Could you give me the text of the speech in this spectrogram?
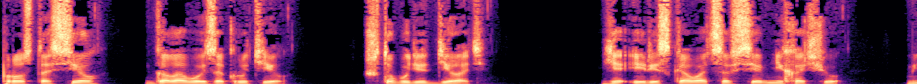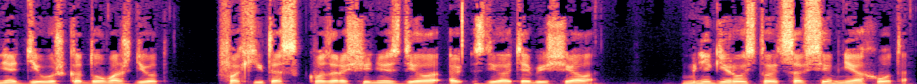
Просто сел, головой закрутил. Что будет делать? Я и рисковать совсем не хочу. Меня девушка дома ждет. Фахитас к возвращению сделала, сделать обещала. Мне геройствовать совсем неохота.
